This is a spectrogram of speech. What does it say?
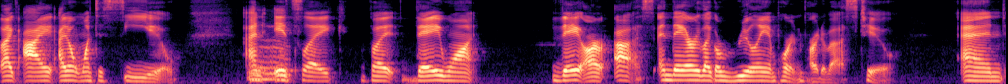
like i i don't want to see you and mm. it's like but they want they are us and they are like a really important part of us too and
